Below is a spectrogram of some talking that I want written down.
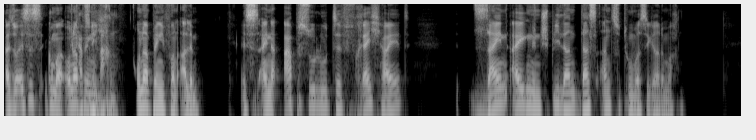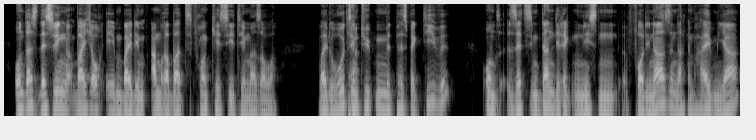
Also es ist, guck mal, unabhängig, machen. unabhängig von allem. Es ist eine absolute Frechheit, seinen eigenen Spielern das anzutun, was sie gerade machen. Und das, deswegen war ich auch eben bei dem Amrabat Franck Kessier-Thema sauer. Weil du holst Ja. den Typen mit Perspektive und setzt ihm dann direkt den nächsten vor die Nase nach einem halben Jahr,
